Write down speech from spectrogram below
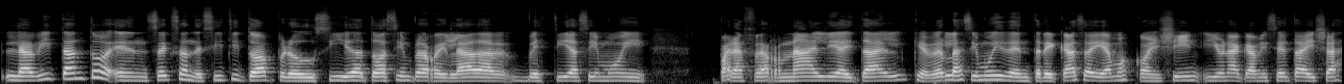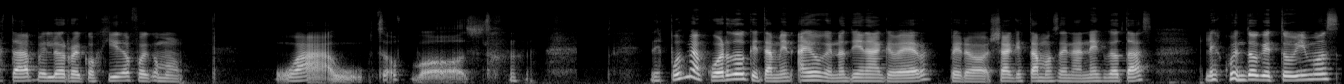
la vi tanto en Sex and the City, toda producida, toda siempre arreglada, vestida así muy parafernalia y tal, que verla así muy de entre casa, digamos, con jean y una camiseta y ya está, pelo recogido, fue como, wow, sos vos. Después me acuerdo que también algo que no tiene nada que ver, pero ya que estamos en anécdotas, les cuento que estuvimos,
